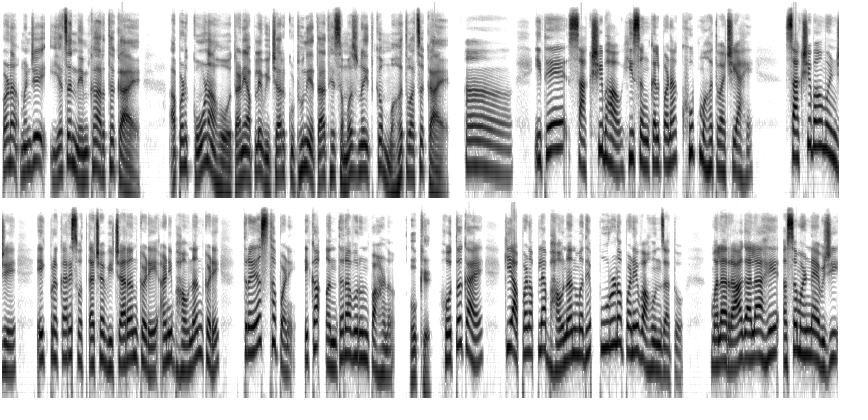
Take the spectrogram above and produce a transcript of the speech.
पण म्हणजे याचा नेमका अर्थ काय? आपण कोण आहोत आणि आपले विचार कुठून येतात हे समजणं इतकं महत्वाचं काय? इथे साक्षीभाव ही संकल्पना खूप महत्वाची आहे. साक्षीभाव म्हणजे एक प्रकारे स्वतःच्या विचारांकडे आणि भावनांकडे त्रयस्थपणे एका अंतरावरून पाहणं. ओके. होतं काय की आपण आपल्या भावनांमध्ये पूर्णपणे वाहून जातो. मला राग आला आहे असं म्हणण्याऐवजी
